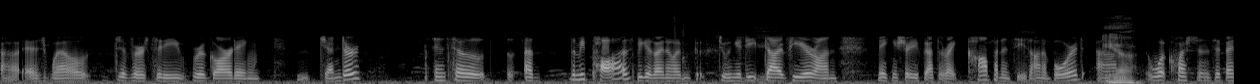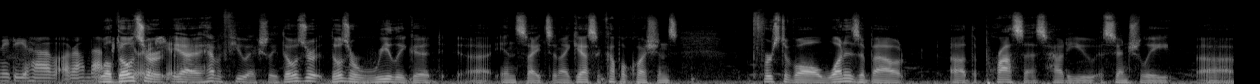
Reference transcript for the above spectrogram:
uh, as well diversity regarding gender. And so uh, let me pause because I know I'm doing a deep dive here on making sure you've got the right competencies on a board. Um, yeah. What questions, if any, do you have around that? Well, those are issue? yeah. I have a few actually. Those are those are really good uh, insights, and I guess a couple questions. First of all, one is about uh, the process. How do you essentially uh,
